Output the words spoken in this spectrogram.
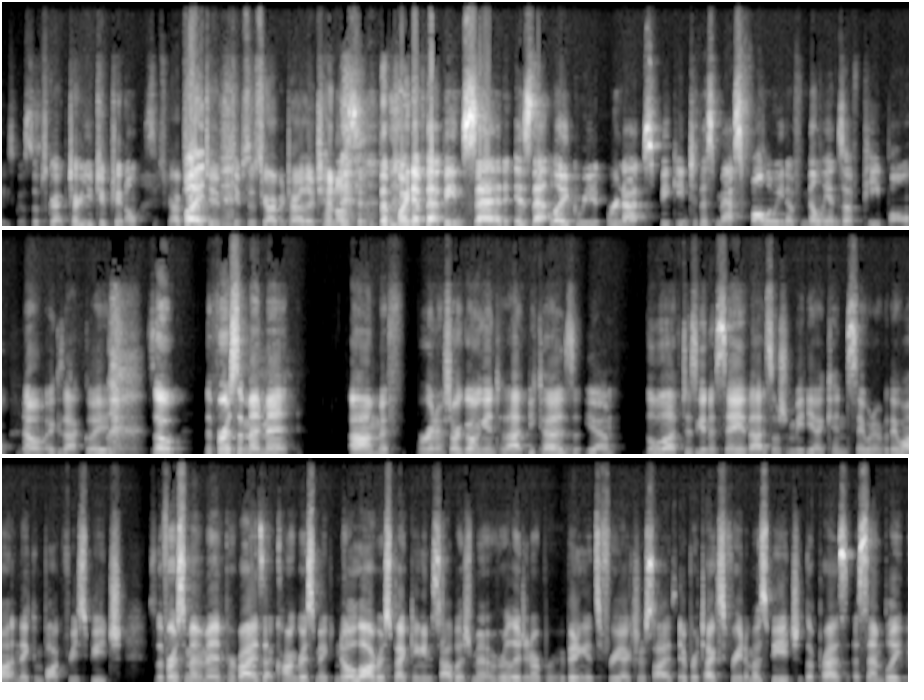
please go subscribe to our YouTube channel. subscribe but- to YouTube. Keep subscribing to our other channels. the point of that being said is that like we, we're not speaking to this mass following of millions of people. No, exactly. so the First Amendment, um, if we're gonna start going into that, because Yeah. the left is gonna say that social media can say whatever they want and they can block free speech. So the First Amendment provides that Congress make no law respecting an establishment of religion or prohibiting its free exercise. It protects freedom of speech, the press, assembly,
